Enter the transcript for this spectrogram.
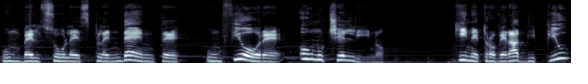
Un bel sole splendente, un fiore o un uccellino. Chi ne troverà di più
